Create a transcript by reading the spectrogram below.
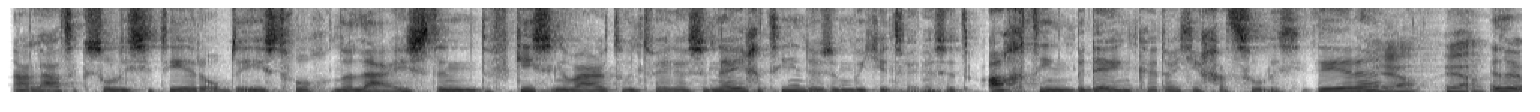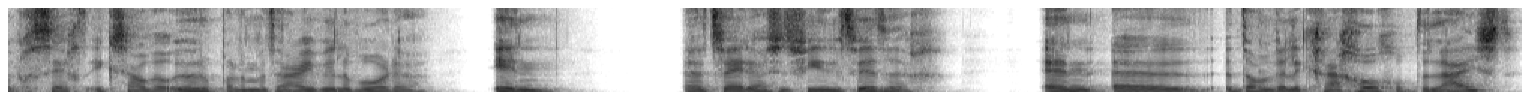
Nou, laat ik solliciteren op de eerstvolgende lijst. En de verkiezingen waren toen in 2019. Dus dan moet je in 2018 bedenken dat je gaat solliciteren. Ja, ja. En toen heb ik gezegd, ik zou wel Europarlementariër willen worden in 2024. En uh, dan wil ik graag hoog op de lijst.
